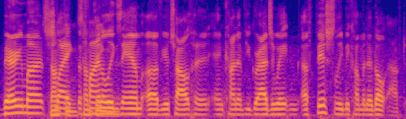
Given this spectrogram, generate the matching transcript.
very much Something- like the final exam of your childhood and kind of you graduate and officially become an adult after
